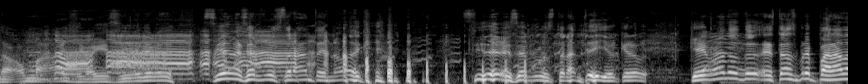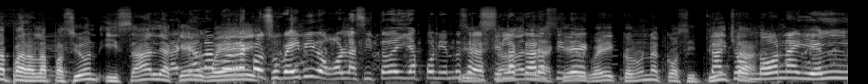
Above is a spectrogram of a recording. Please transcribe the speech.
no. No oye, sí debe, sí debe ser frustrante, ¿no? De que- sí debe ser frustrante, yo creo. Que tú estás preparada para la pasión y sale Acá aquel la güey. con su baby doll así toda y ya poniéndose y así la sale cara así aquel de güey con una cositita. cachondona y él...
